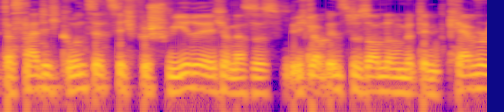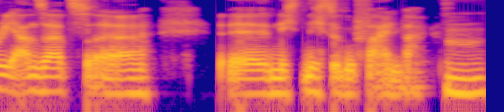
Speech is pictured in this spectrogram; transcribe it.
das halte ich grundsätzlich für schwierig und das ist, ich glaube, insbesondere mit dem Cavalry-Ansatz äh, äh, nicht, nicht so gut vereinbar. Mhm.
